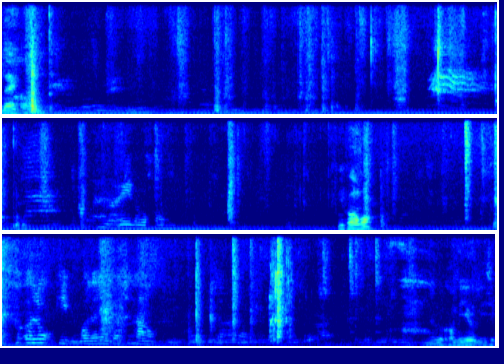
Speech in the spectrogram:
แรงก็มีพ่อปะเออลูกกินมาแล้วยังจะเช่าเขามีเยอะดีสิ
